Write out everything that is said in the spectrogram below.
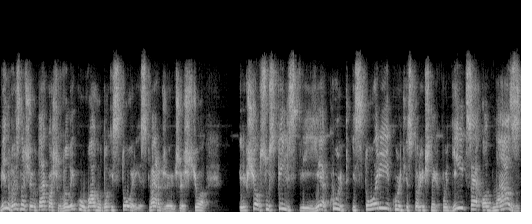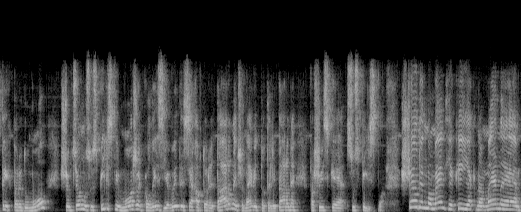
він визначив також велику увагу до історії, стверджуючи, що Якщо в суспільстві є культ історії, культ історичних подій, це одна з тих передумов, що в цьому суспільстві може колись з'явитися авторитарне чи навіть тоталітарне фашистське суспільство. Ще один момент, який, як на мене,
